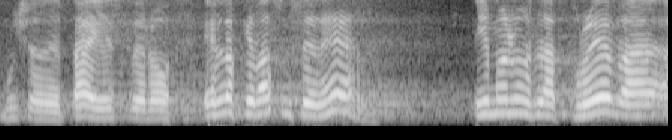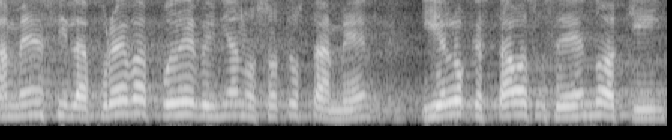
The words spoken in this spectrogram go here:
muchos detalles, pero es lo que va a suceder. Y hermanos, la prueba, amén, si la prueba puede venir a nosotros también, y es lo que estaba sucediendo aquí,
